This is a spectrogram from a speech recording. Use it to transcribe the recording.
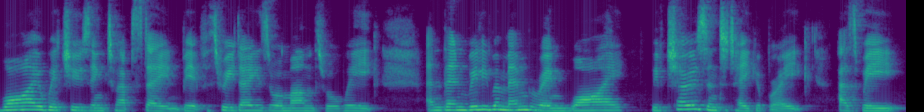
why we're choosing to abstain, be it for three days or a month or a week, and then really remembering why we've chosen to take a break as we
